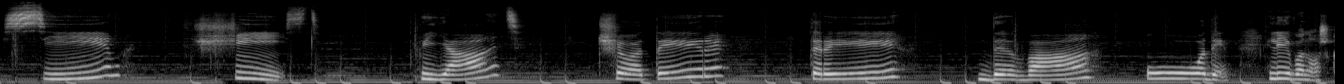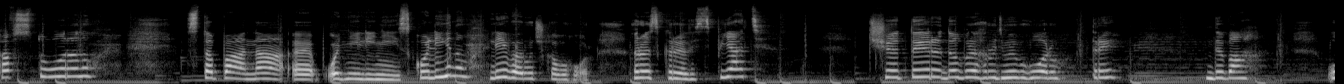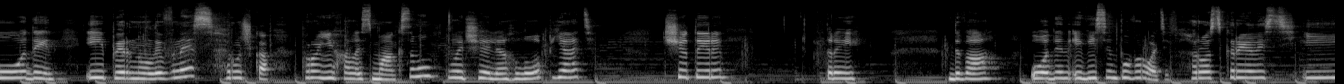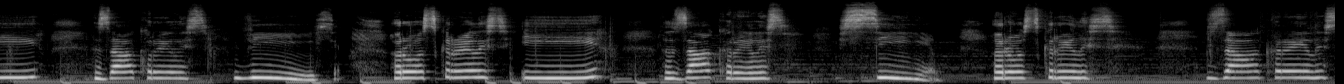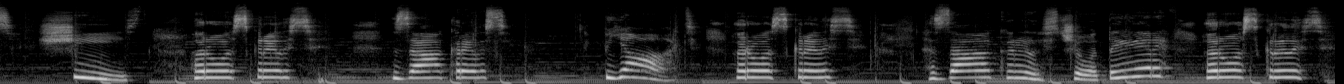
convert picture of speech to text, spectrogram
7. 6. 5. Чотири, три, два, один. Ліва ножка в сторону. Стопа на е, одній лінії з коліном, ліва ручка вгору. Розкрились. П'ять, чотири. Добре, грудьми вгору. Три, два, один. І пірнули вниз. Ручка проїхалась максимум. Плече лягло. П'ять, чотири, три. Два, один і вісім поворотів. Розкрились і закрились. Вісім. Розкрились і закрились. Сім. Розкрились. Закрились. Шість. Розкрились. Закрились. П'ять. Розкрились. Закрились. Чотири. Розкрились.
